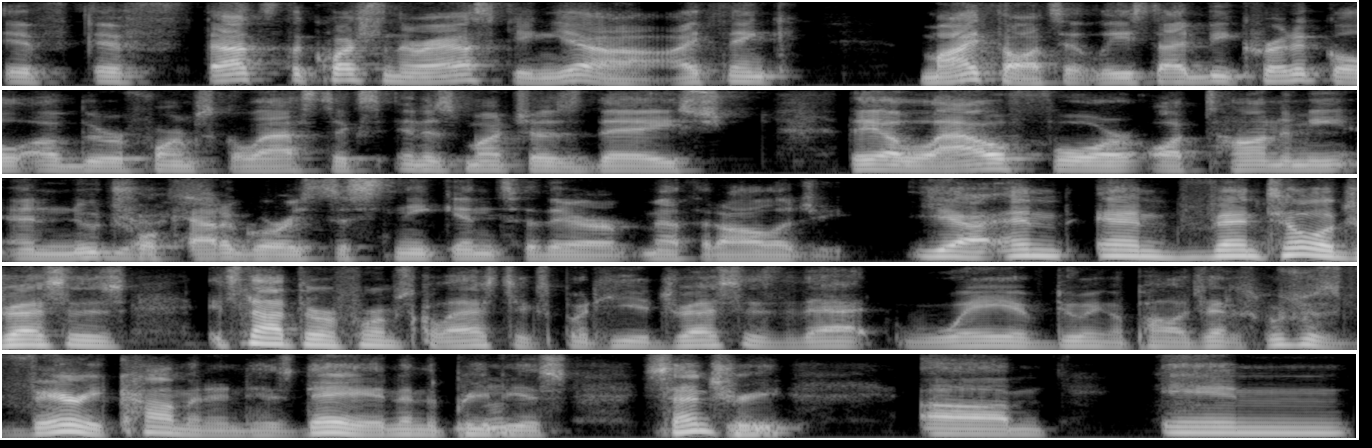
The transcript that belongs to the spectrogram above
if if that's the question they're asking, yeah, I think my thoughts at least, I'd be critical of the Reform scholastics in as much as they they allow for autonomy and neutral Yes. categories to sneak into their methodology. Yeah, and and Van Til addresses it's not the Reform scholastics, but he addresses that way of doing apologetics, which was very common in his day and in the Mhm. previous century. Um, in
